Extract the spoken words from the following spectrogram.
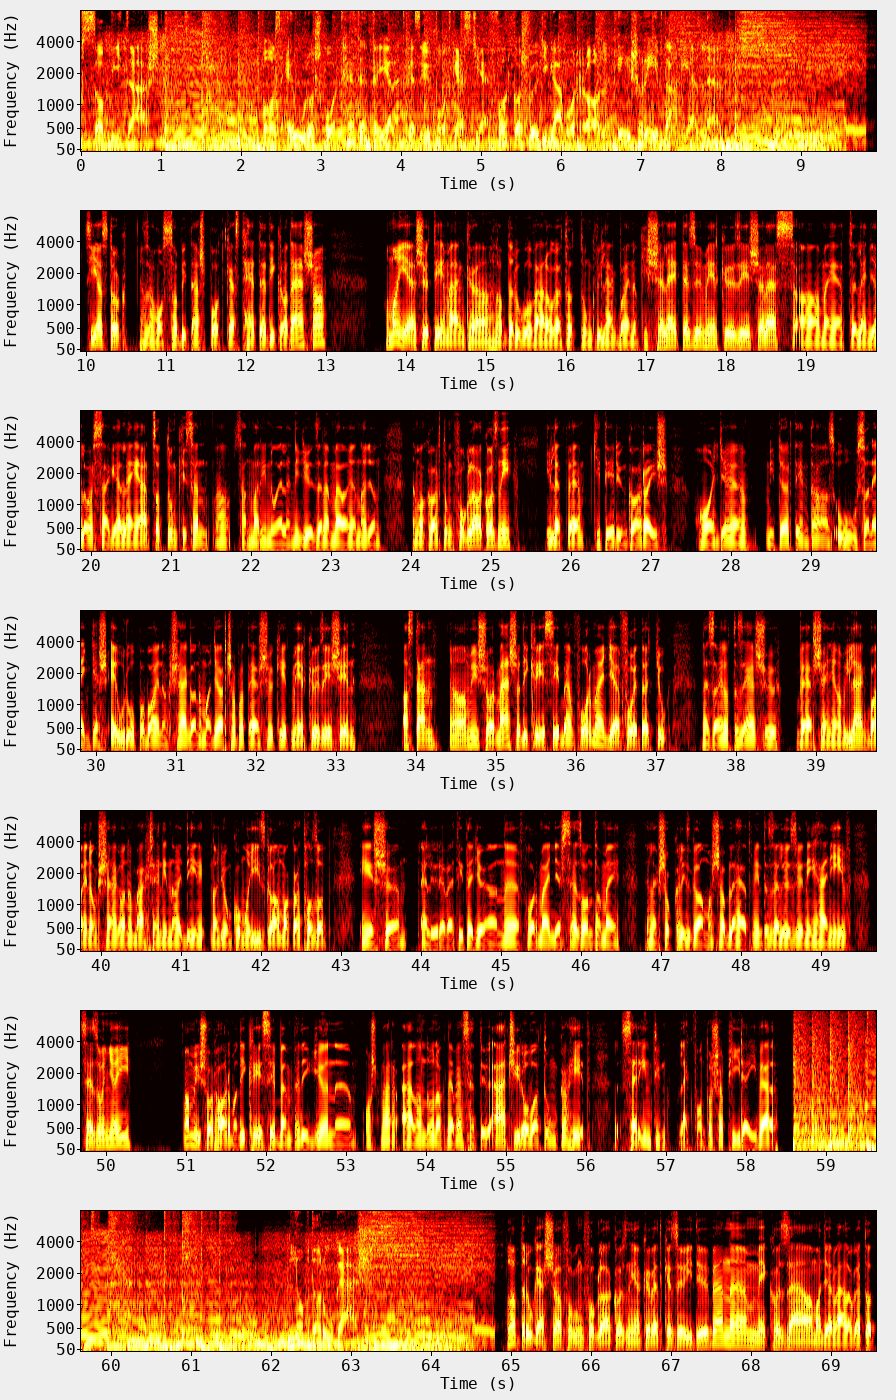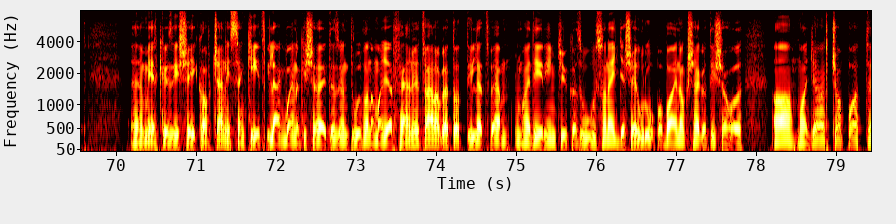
Hosszabbítás. Az Eurosport hetente jelentkező podcastje Farkasvölgyi Gáborral és Rév Dániellel. Sziasztok! Ez a Hosszabbítás podcast hetedik adása. A mai első témánk a labdarúgó válogatottunk világbajnoki selejtező mérkőzése lesz, amelyet Lengyelország ellen játszottunk, hiszen a San Marino elleni győzelemmel olyan nagyon nem akartunk foglalkozni, illetve kitérünk arra is, hogy mi történt az U21-es Európa-bajnokságon a magyar csapat első két mérkőzésén. Aztán a műsor második részében Forma 1 folytatjuk, lezajlott az első verseny a világbajnokságon, a Bahreini nagydíj nagyon komoly izgalmakat hozott, és előrevetít egy olyan Forma 1-es szezont, amely tényleg sokkal izgalmasabb lehet, mint az előző néhány év szezonjai. A műsor harmadik részében pedig jön most már állandónak nevezhető Ácsi rovatunk a hét szerintünk legfontosabb híreivel. Labdarúgás. Labdarúgással fogunk foglalkozni a következő időben, méghozzá a magyar válogatott mérkőzései kapcsán, hiszen két világbajnoki selejtezőn túl van a magyar felnőtt válogatott, illetve majd érintjük az U21-es Európa bajnokságot is, ahol a magyar csapat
